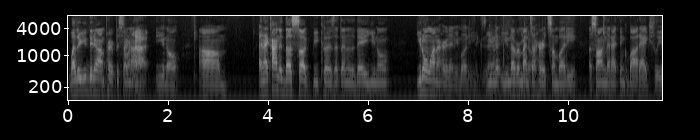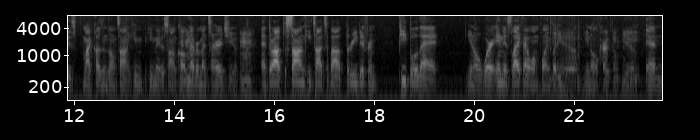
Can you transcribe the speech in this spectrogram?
whether you did it on purpose or, Or not, not. You know, um, and that kind of does suck because at the end of the day, you know, you don't want to hurt anybody. You ne- you never You meant to hurt somebody. A song that I think about actually is my cousin's own song. He he made a song called Mhm. "Never Meant to Hurt You." Mm. and throughout the song he talks about three different people that you know were in his life at one point but he Yeah. you know Hurt them. Yeah. and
